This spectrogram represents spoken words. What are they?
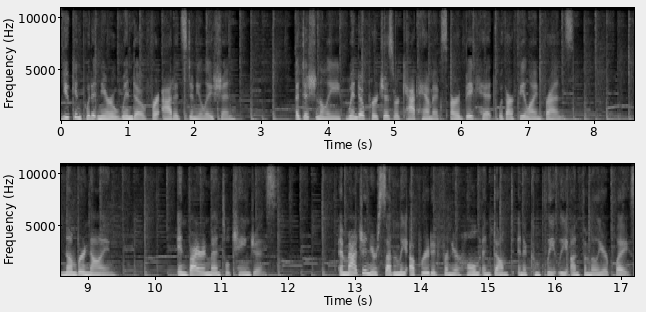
You can put it near a window for added stimulation. Additionally, window perches or cat hammocks are a big hit with our feline friends. Number 9. Environmental changes. Imagine you're suddenly uprooted from your home and dumped in a completely unfamiliar place.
